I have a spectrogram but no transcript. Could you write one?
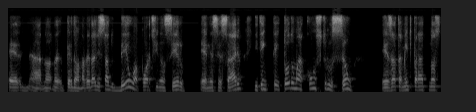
é, na, na, perdão, na verdade o Estado deu um aporte financeiro é, necessário e tem que ter toda uma construção exatamente para nós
